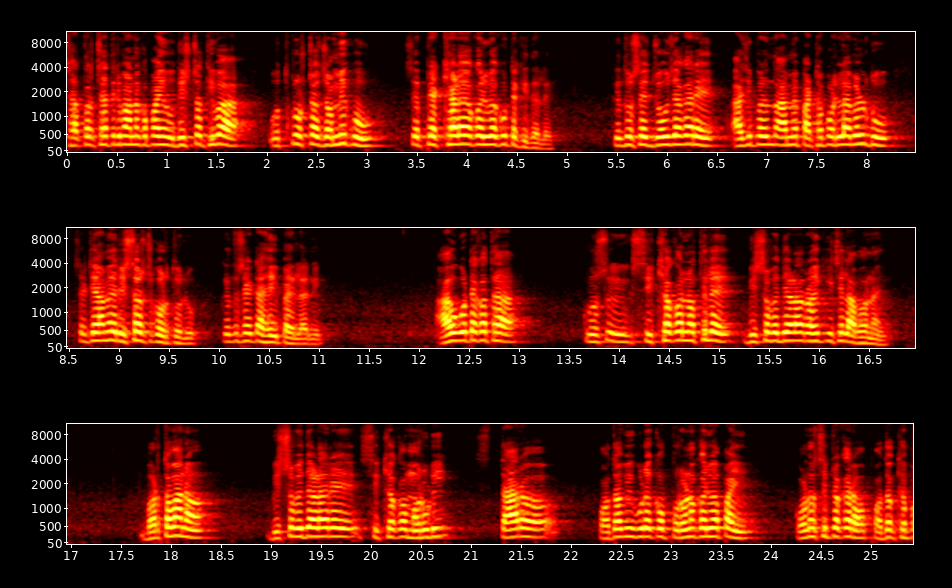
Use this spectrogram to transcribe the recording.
ଛାତ୍ରଛାତ୍ରୀମାନଙ୍କ ପାଇଁ ଉଦ୍ଦିଷ୍ଟ ଥିବା ଉତ୍କୃଷ୍ଟ ଜମିକୁ ସେ ପ୍ରେକ୍ଷାଳୟ କରିବାକୁ ଟେକିଦେଲେ। କିନ୍ତୁ ସେ ଯେଉଁ ଜାଗାରେ ଆଜି ପର୍ଯ୍ୟନ୍ତ ଆମେ ପାଠ ପଢ଼ିଲା ବେଳଠୁ ସେଠି ଆମେ ରିସର୍ଚ୍ଚ କରୁଥିଲୁ କିନ୍ତୁ ସେଇଟା ହେଇପାରିଲାନି। ଆଉ ଗୋଟେ କଥା କୃଷି ଶିକ୍ଷକ ନଥିଲେ ବିଶ୍ୱବିଦ୍ୟାଳୟ ରହି କିଛି ଲାଭ ନାହିଁ। ବର୍ତ୍ତମାନ ବିଶ୍ୱବିଦ୍ୟାଳୟରେ ଶିକ୍ଷକ ମରୁଡ଼ି ତା'ର ପଦବୀ ଗୁଡ଼ିକ ପୂରଣ କରିବା ପାଇଁ କୌଣସି ପ୍ରକାର ପଦକ୍ଷେପ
